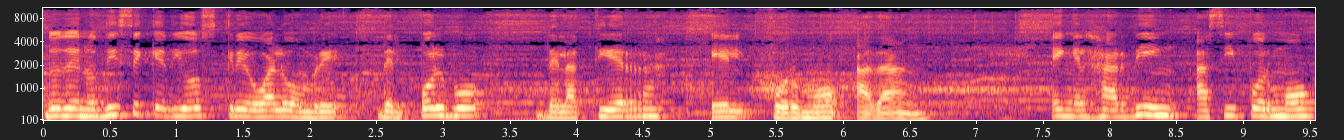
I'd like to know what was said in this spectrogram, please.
donde nos dice que Dios creó al hombre del polvo de la tierra, Él formó a Adán. En el jardín así formó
